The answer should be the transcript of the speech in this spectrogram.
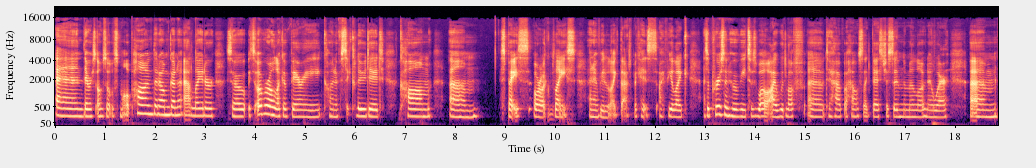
And there's also a small pond that I'm gonna add later. So it's overall like a very kind of secluded, calm, um, space or like place and i really like that because i feel like as a person who reads as well i would love uh, to have a house like this just in the middle of nowhere um,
